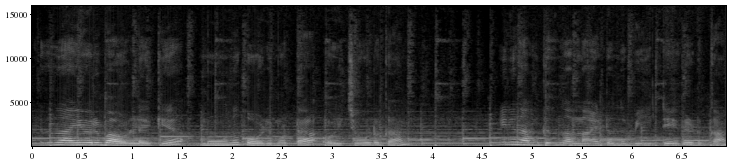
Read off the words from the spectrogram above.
അടുത്തതായി ഒരു ബൗളിലേക്ക് മൂന്ന് കോഴിമുട്ട ഒഴിച്ചു കൊടുക്കാം. ഇനി നമുക്കിത് നന്നായിട്ടൊന്ന് ബീറ്റ് ചെയ്തെടുക്കാം.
